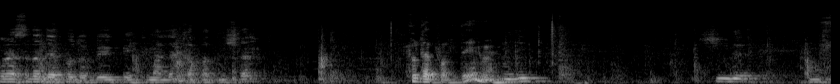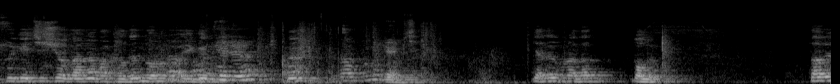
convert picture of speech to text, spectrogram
Burası da depodur. Büyük bir ihtimalle kapatmışlar. Su deposu değil mi? Şimdi su geçiş yollarına bakıldığında orada orayı görürüz. Ha? Gelmiş. gelir burada dolu. Tabi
